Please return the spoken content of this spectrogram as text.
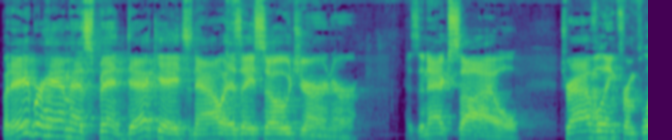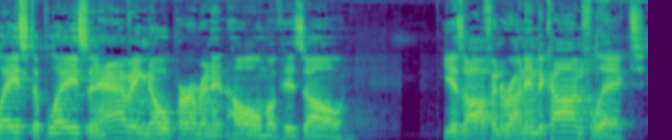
But Abraham has spent decades now as a sojourner, as an exile, traveling from place to place and having no permanent home of his own. He has often run into conflict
